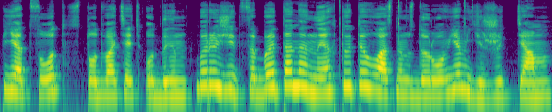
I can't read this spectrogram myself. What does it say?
500 121. Бережіть себе та не нехтуйте власним здоров'ям і життям.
